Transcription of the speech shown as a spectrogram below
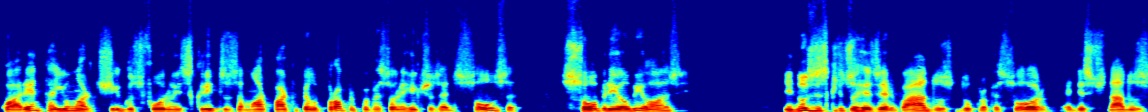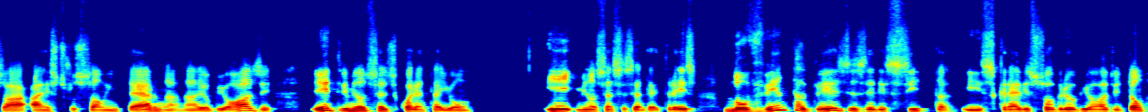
41 artigos foram escritos, a maior parte pelo próprio professor Henrique José de Souza, sobre eubiose. E nos escritos reservados do professor, é, destinados à, à instrução interna na eubiose, entre 1941 e 1963, 90 vezes ele cita e escreve sobre obiose. Então,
